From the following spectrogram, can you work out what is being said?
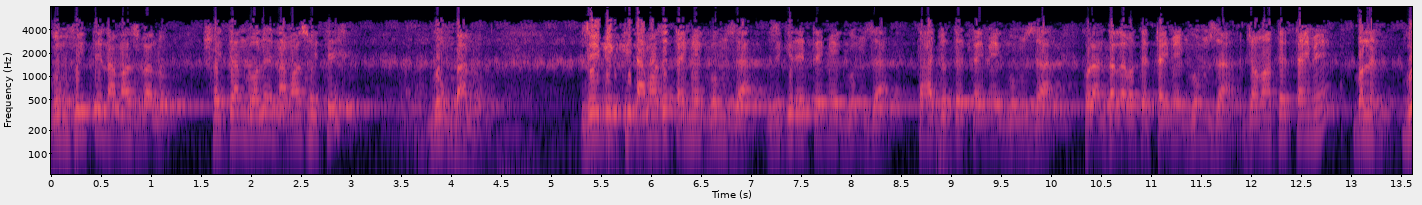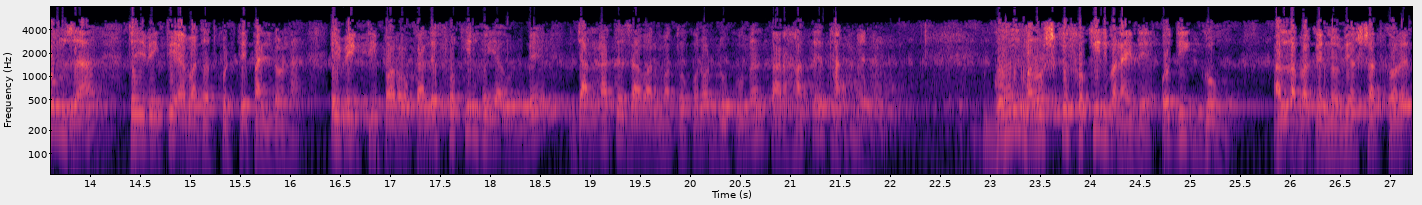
গুম হইতে নামাজ ভালো। শৈতান বলে নামাজ হইতে গুম ভালো। যে ব্যক্তি নামাজের টাইমে গুম যা জিকিরের টাইমে গুম যা তাহাজের টাইমে গুম যা কোরআন তালাবাতের টাইমে গুম যা জমাতের টাইমে বলেন গুম যা তো এই ব্যক্তি আবাদত করতে পারল না। এই ব্যক্তি পরকালে ফকির হইয়া উঠবে, জান্নাতে যাওয়ার মতো কোনো ডকুমেন্ট তার হাতে থাকবে না। গুম মানুষকে ফকির বানাই দেয়, অধিক গুম আল্লাহ পাকের নবী আরশাদ করেন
